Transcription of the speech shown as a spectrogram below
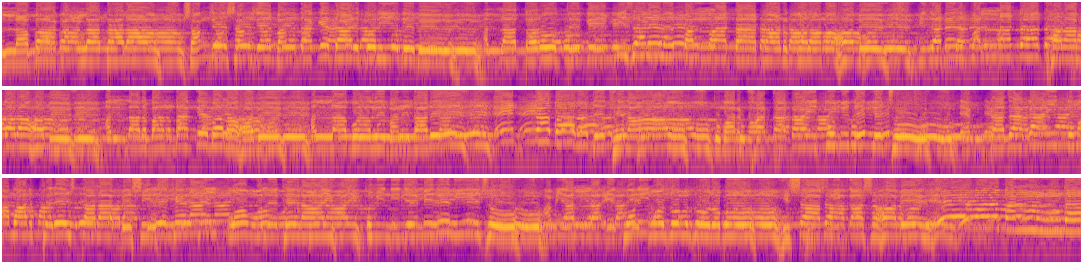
আল্লাহ পাক, আল্লাহ তাআলা সঙ্গে সঙ্গে বান্দাকে দাঁড় করিয়ে দেবে। আল্লাহ তরফ থেকে মিজানের পাল্লাটা দাঁড় করানো হবে। মিজানের পাল্লাটা খাড়া করা হবে। আল্লাহর বান্দাকে বলা হবে। আল্লাহ বলবে বান্দারে দেখে নাও তোমার খাতাটাই তুমি দেখেছ। একটা জায়গায় তোমার আমার ফেরেশতারা বেশি লেখে নাই কম লেখে নাই। তুমি নিজে মেনে নিয়েছো। আমি আল্লাহ এখনই ওজন করব। হিসাব নিকাশ হবে। হে আমার বান্দা,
